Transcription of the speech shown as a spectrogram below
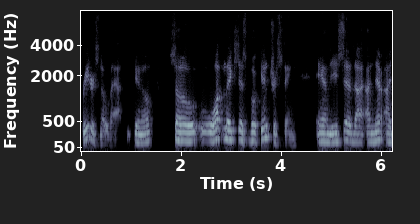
readers know that you know? So what makes this book interesting? And he said i, I never I,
